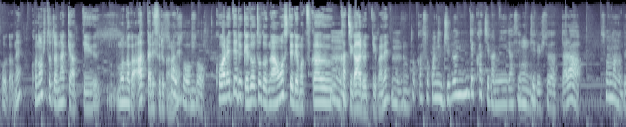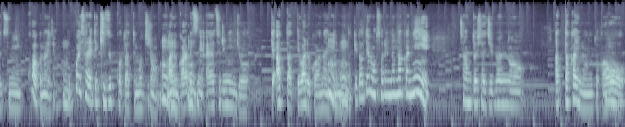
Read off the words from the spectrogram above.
そうだね。この人じゃなきゃっていうものがあったりするからね。そうそうそう、うん。壊れてるけどちょっと直してでも使う価値があるっていうかね、うん。うん。とかそこに自分で価値が見出せてる人だったら、そんなの別に怖くないじゃん。うん。でポイされて気づくことだってもちろうんうんんあるから、うん。別に操り人形であったって悪くはないと思うんだけど、でもそれの中にちゃんとした自分のあったかいものとかを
